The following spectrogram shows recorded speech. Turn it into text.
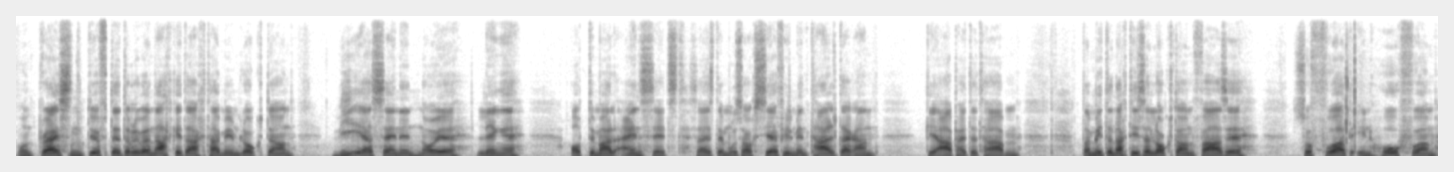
Und Bryson dürfte darüber nachgedacht haben im Lockdown, wie er seine neue Länge optimal einsetzt. Das heißt, er muss auch sehr viel mental daran gearbeitet haben, damit er nach dieser Lockdown-Phase sofort in Hochform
